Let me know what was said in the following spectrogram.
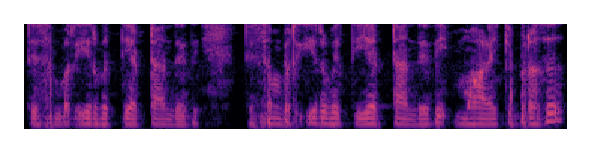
டிசம்பர் இருபத்தி எட்டாம் தேதி டிசம்பர் இருபத்தி எட்டாம் தேதி மாலைக்கு பிறகு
